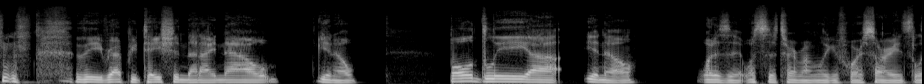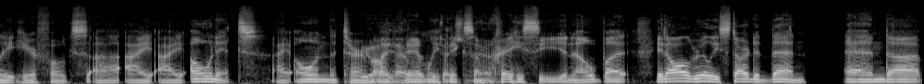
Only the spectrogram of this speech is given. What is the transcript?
the reputation that I now, you know, boldly, uh, you know, what is it? What's the term I'm looking for? Sorry, it's late here, folks. Uh, I I own it. I own the term. You My family thinks I'm yeah. crazy, you know. But it all really started then, and uh,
